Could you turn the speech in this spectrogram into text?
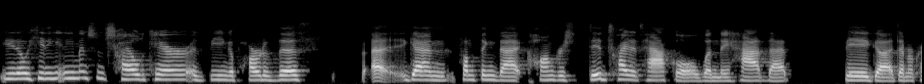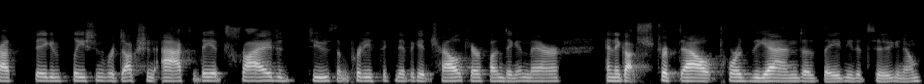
you know, he he mentioned childcare as being a part of this. Uh, again, something that Congress did try to tackle when they had that big uh, Democrats big Inflation Reduction Act. They had tried to do some pretty significant childcare funding in there, and it got stripped out towards the end as they needed to, you know,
